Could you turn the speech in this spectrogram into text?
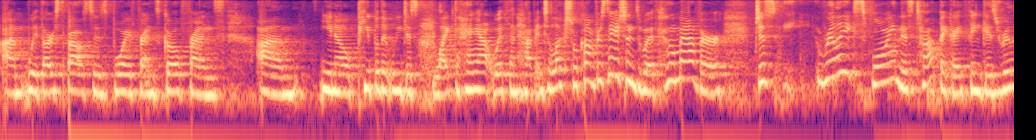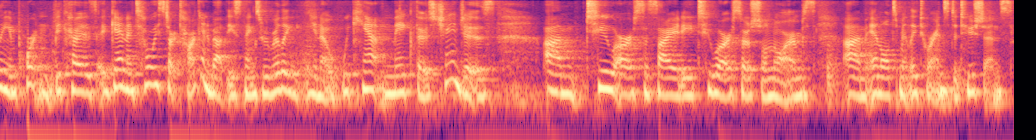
um, with our spouses, boyfriends, girlfriends, um, you know, people that we just like to hang out with and have intellectual conversations with, whomever. Just really exploring this topic, I think, is really important because, again, until we start talking about these things, we really, you know, we can't make those changes. Um, to our society, to our social norms, um, and ultimately to our institutions.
